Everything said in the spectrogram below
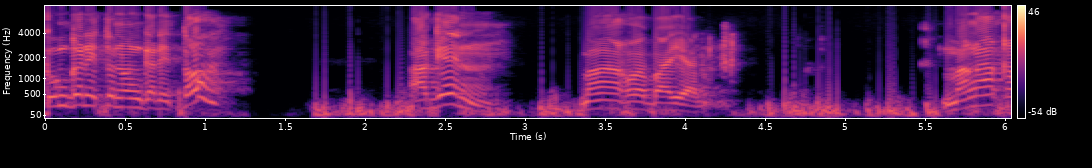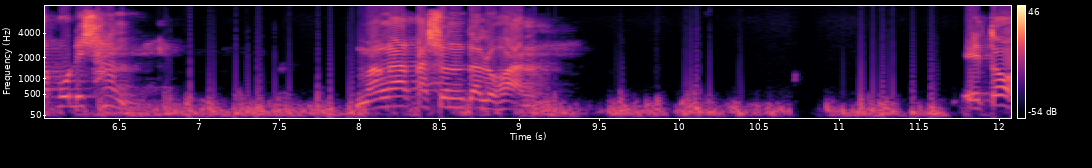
Kung ganito ng ganito, again, mga kababayan, mga kapulisan, mga kasundaluhan, ito,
